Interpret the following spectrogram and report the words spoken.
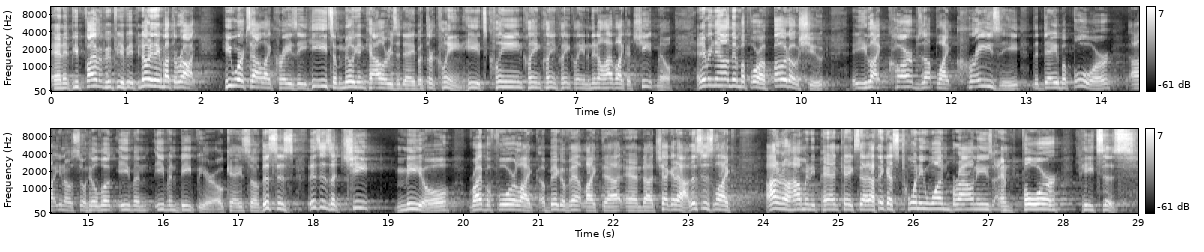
and if you, if you, if you know anything about The Rock, he works out like crazy. He eats a million calories a day, but they're clean. He eats clean, clean, clean, clean, clean, and then he'll have like a cheat meal. And every now and then before a photo shoot, he like carbs up like crazy the day before, uh, you know, so he'll look even even beefier. Okay, so this is this is a cheat meal right before like a big event like that. And uh, check it out. This is like, I don't know how many pancakes that, I think that's 21 brownies and four pizzas.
